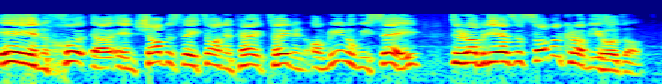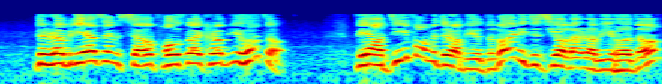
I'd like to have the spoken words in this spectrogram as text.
in, uh, in Shabbos later on, in Perek Toilin, Omrina, we say, the Rabbi Eliezer Savak Rabbi Yehuda. The Rabbi Eliezer himself holds like Rabbi Yehuda. The Adifah with the Rabbi Yehuda, not only does he hold like Rabbi Yehuda,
